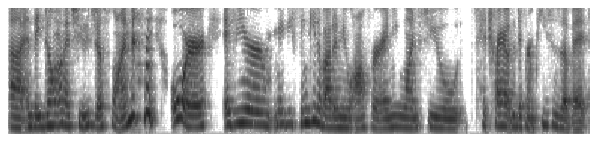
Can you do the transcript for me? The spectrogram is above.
uh, and they don't want to choose just one. or if you're maybe thinking about a new offer and you want to t- try out the different pieces of it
